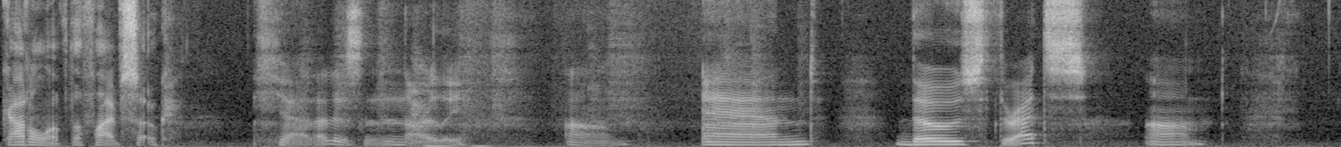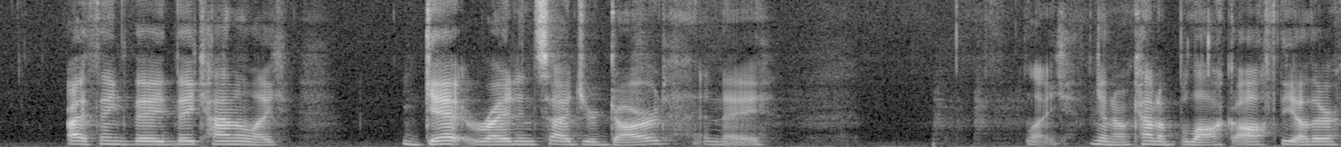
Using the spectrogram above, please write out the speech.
Gotta love the five soak. Yeah, that is gnarly. Um, and those threats, um, I think they they kind of like get right inside your guard, and they like you know kind of block off the other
